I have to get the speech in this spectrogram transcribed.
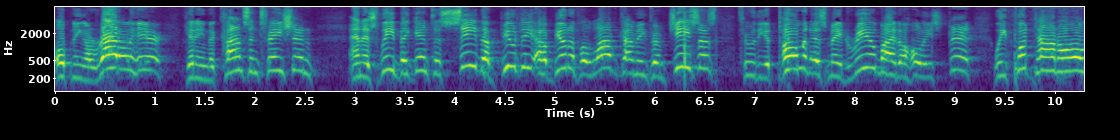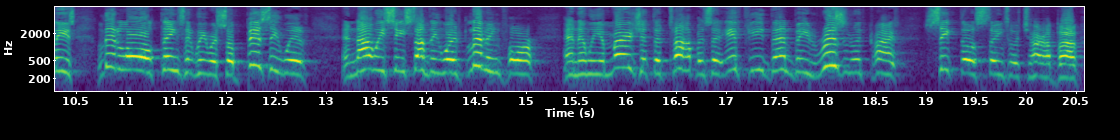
opening a rattle here, getting the concentration. And as we begin to see the beauty of beautiful love coming from Jesus through the atonement as made real by the Holy Spirit, we put down all these little old things that we were so busy with, and now we see something worth living for, and then we emerge at the top and say, If ye then be risen with Christ, seek those things which are above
